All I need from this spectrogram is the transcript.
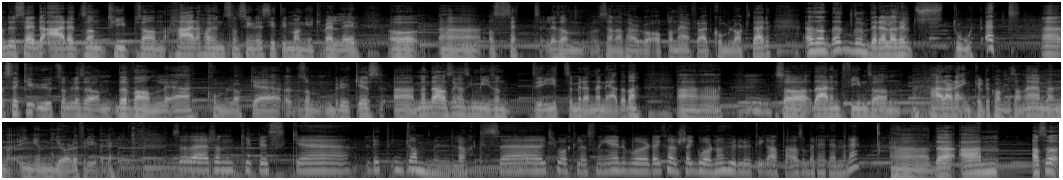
og du ser det er et sånn type sånn Her har hun sannsynligvis sittet i mange kvelder og, uh, og sett liksom Senatar gå opp og ned fra et kumlokk der. Det er, sånn, det er et relativt stort et. Uh, ser ikke ut som liksom det vanlige kumlokket som brukes, Uh, men det er også ganske mye sånn drit som renner ned i det. Uh, Mm. så det er en fin sånn Her er det enkelt å komme seg ned, men ingen gjør det frivillig. Så det er sånn typisk eh, litt gammeldagse kloakkløsninger hvor det kanskje går noe hull ut i gata, og så bare renner det. Uh, det er um, Altså,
